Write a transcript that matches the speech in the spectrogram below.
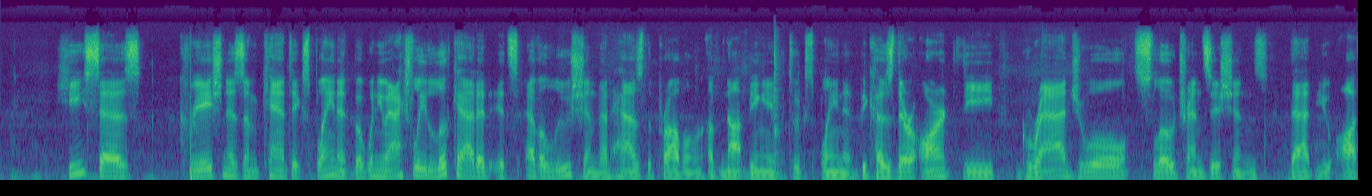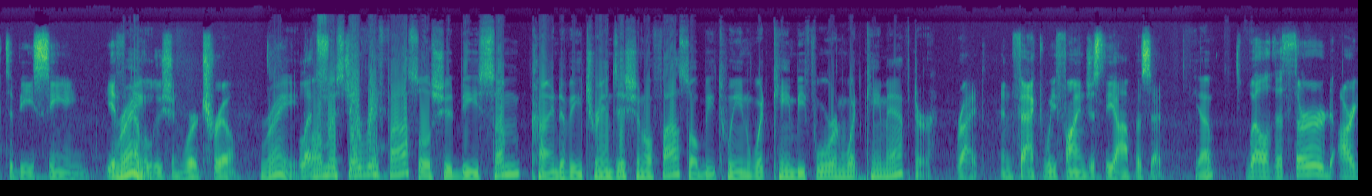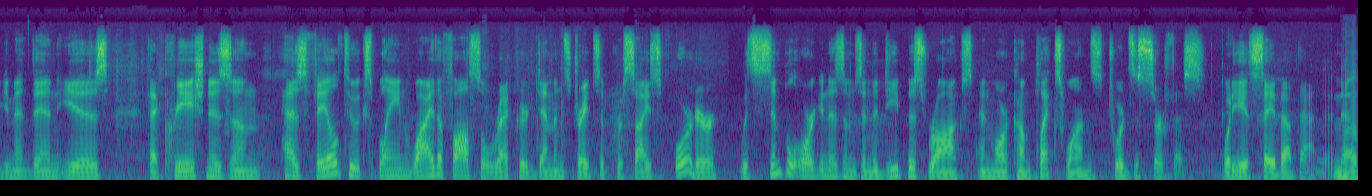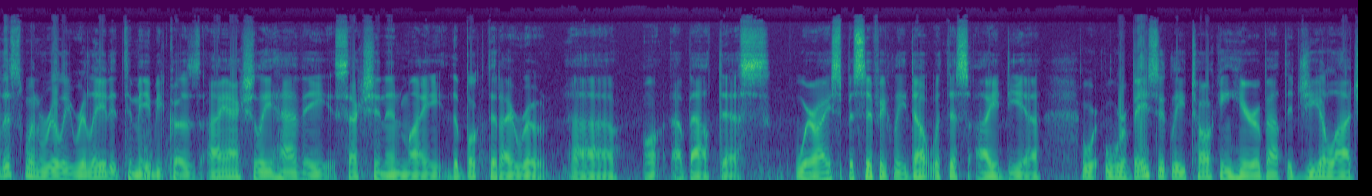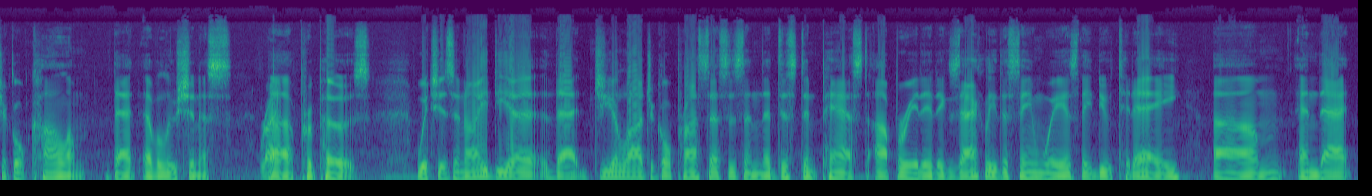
he says creationism can't explain it, but when you actually look at it, it's evolution that has the problem of not being able to explain it because there aren't the gradual, slow transitions that you ought to be seeing if Right. evolution were true. Right. Let's Almost every fossil should be some kind of a transitional fossil between what came before and what came after. Right. In fact, we find just the opposite. Yep. Well, the third argument then is that creationism has failed to explain why the fossil record demonstrates a precise order with simple organisms in the deepest rocks and more complex ones towards the surface. What do you say about that? Now this one really related to me because I actually have a section in my the book that I wrote uh, about this where I specifically dealt with this idea. We're, we're basically talking here about the geological column that evolutionists Right. uh, propose, which is an idea that geological processes in the distant past operated exactly the same way as they do today, um, and that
